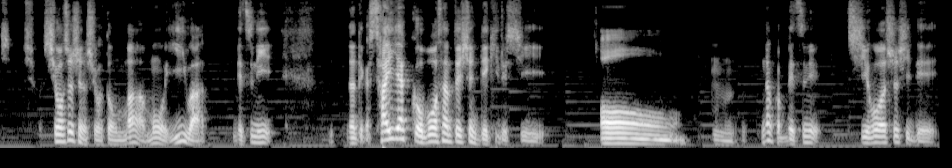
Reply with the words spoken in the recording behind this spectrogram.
し司法書士の仕事もまあもういいわ。別に、なんていうか最悪お坊さんと一緒にできるし、ああ。うん、なんか別に司法書士で、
